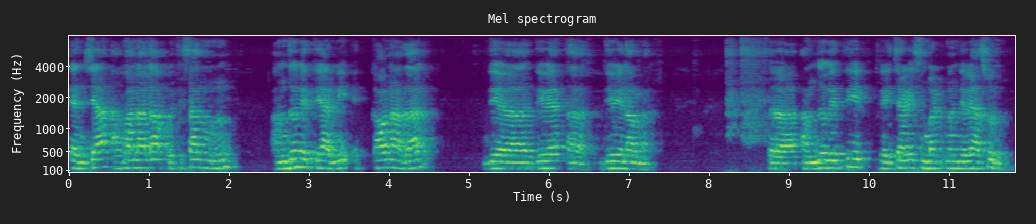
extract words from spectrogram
त्यांच्या आव्हानाला प्रतिसाद म्हणून अंजोर येथे आम्ही एकावन्न हजार दि- दिव्या दिवे लावणार. तर अंजोर येथे त्रेचाळीस मठ मंदिरे असून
